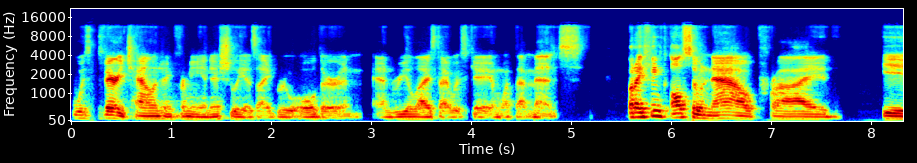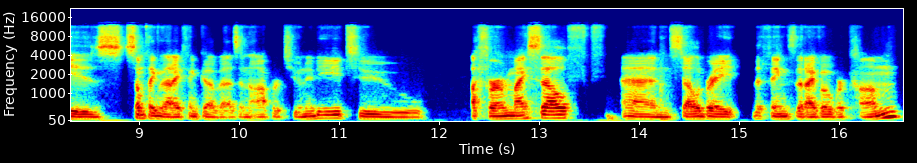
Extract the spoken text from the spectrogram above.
was very challenging for me initially as I grew older and, and realized I was gay and what that meant. But I think also now pride is something that I think of as an opportunity to affirm myself and celebrate the things that I've overcome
